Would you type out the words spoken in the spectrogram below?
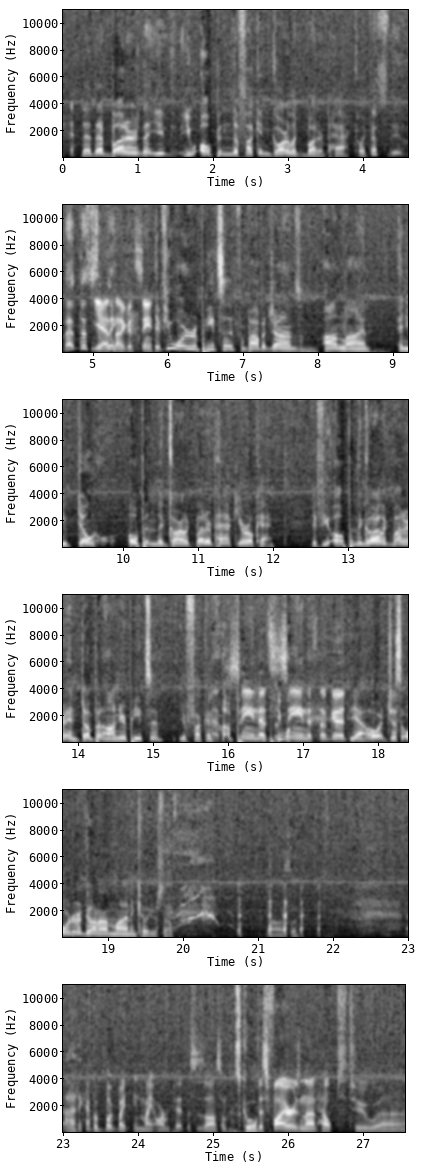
that that butter that you you opened the fucking garlic butter pack. Like that's that that's Yeah, it's not a good scene. If you order a pizza from Papa John's online and you don't open the garlic butter pack, you're okay. If you open the garlic butter and dump it on your pizza, you're fucking That's up. the scene. That's the scene. That's no good. Yeah, or just order a gun online and kill yourself. Honestly. Uh, I think I have a bug bite in my armpit. This is awesome. That's cool. This fire has not helped to uh,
